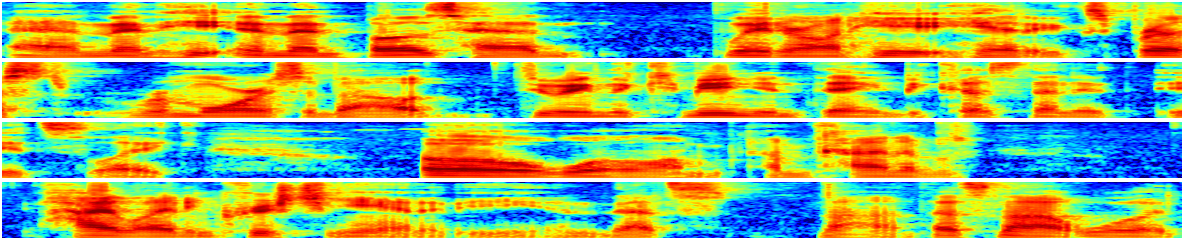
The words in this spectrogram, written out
and then he and then buzz had later on he, he had expressed remorse about doing the communion thing because then it, it's like oh well I'm, I'm kind of highlighting christianity and that's not that's not what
